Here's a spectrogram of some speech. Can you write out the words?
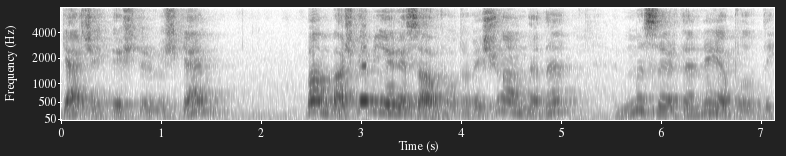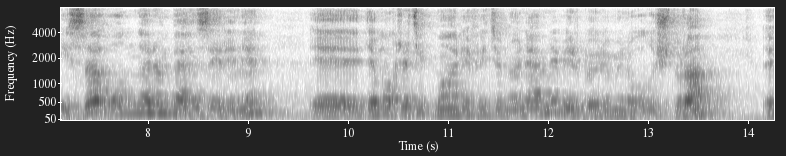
gerçekleştirmişken bambaşka bir yere savruldu ve şu anda da Mısır'da ne yapıldıysa onların benzerinin e, demokratik muhalefetin önemli bir bölümünü oluşturan e,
